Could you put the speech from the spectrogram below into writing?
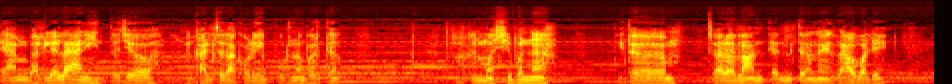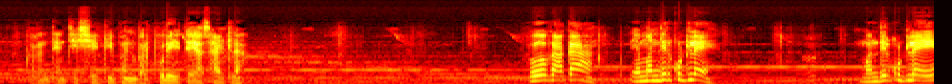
डॅम भरलेला आहे आणि इथं जे मी खालचं दाखवलं हे पूर्ण भरतं. म्हशी पण तिथं चरायला आणतात मित्रांनो गाववाले. कारण त्यांची शेती पण भरपूर येते या साईडला हो काका. हे मंदिर कुठलं आहे? मंदिर कुठलं आहे?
